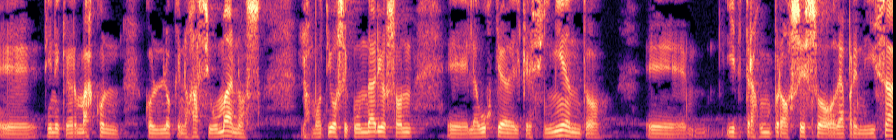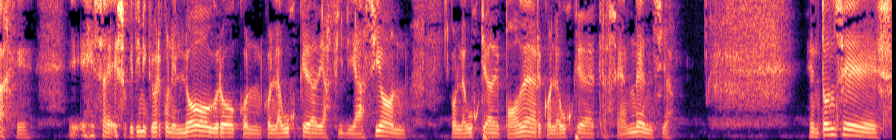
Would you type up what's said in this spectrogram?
Eh, tiene que ver más con, lo que nos hace humanos. Los motivos secundarios son eh, la búsqueda del crecimiento, eh, ir tras un proceso de aprendizaje, es eso que tiene que ver con el logro, con, con la búsqueda de afiliación, con la búsqueda de poder, con la búsqueda de trascendencia. Entonces,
